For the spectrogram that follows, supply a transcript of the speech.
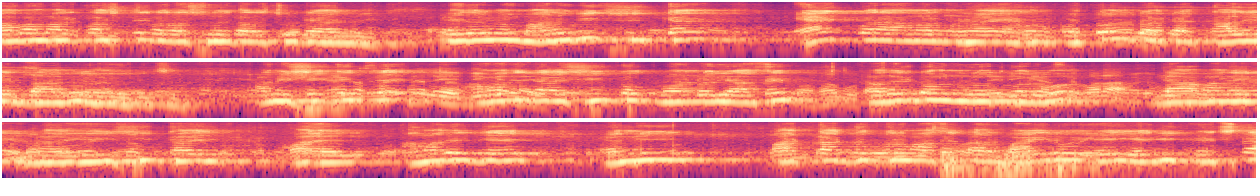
বাবা মার কষ্টের কথা শুনে তারা ছুটে আসবে। এই জন্য মানবিক শিক্ষায় এক করা আমার মনে হয় এখন অত্যন্ত একটা কালের দাবি হয়ে উঠেছে। আমি সেক্ষেত্রে আমাদের যারা শিক্ষক মন্ডলী আছেন, তাদেরকে অনুরোধ করব যে আমাদের এই শিক্ষায় আমাদের যে এমনি পাঠ কার্যক্রম আছে, তার বাইরেও এই এক্সট্রা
